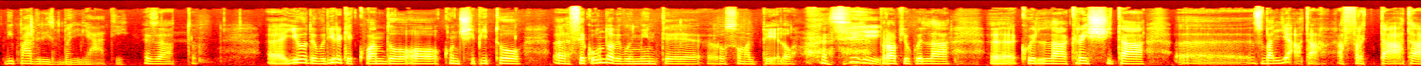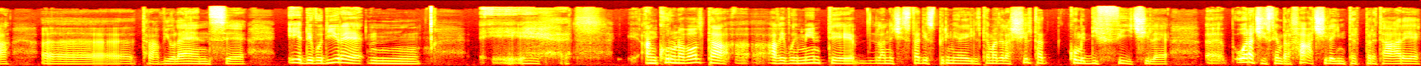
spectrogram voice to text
di padri sbagliati. Esatto. Eh, io devo dire che quando ho concepito eh, Secondo avevo in mente Rosso Malpelo, sì. proprio quella, eh, quella crescita eh, sbagliata, affrettata eh, tra violenze e devo dire... Mh, mm, e, ancora una volta avevo in mente la necessità di esprimere il tema della scelta come difficile. Eh, ora ci sembra facile interpretare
